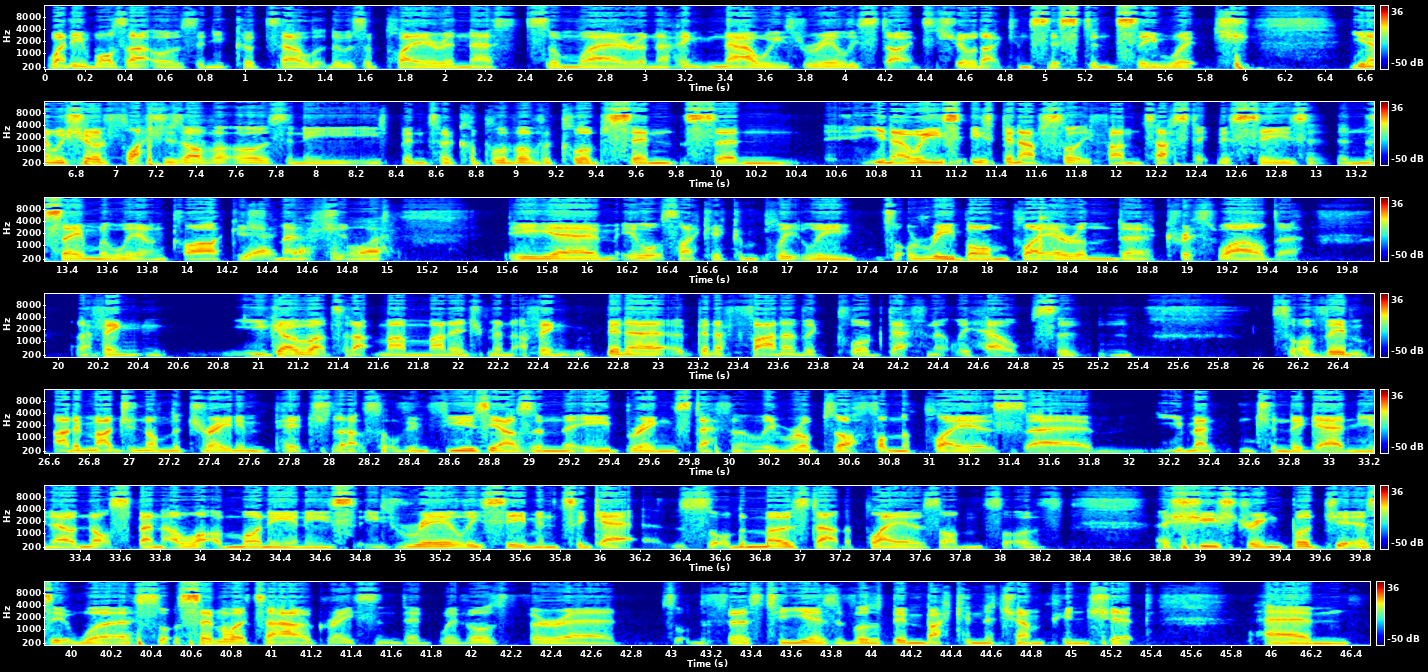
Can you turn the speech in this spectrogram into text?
when he was at us, and you could tell that there was a player in there somewhere. And I think now he's really starting to show that consistency, which you know we showed flashes of at us, and he, he's been to a couple of other clubs since, and you know he's he's been absolutely fantastic this season. And the same with Leon Clarke, as yeah, you mentioned. Definitely he um, he looks like a completely sort of reborn player under Chris Wilder. And I think you go back to that man management. I think being a been a fan of the club definitely helps, and sort of I'd imagine on the training pitch that sort of enthusiasm that he brings definitely rubs off on the players. Um, you mentioned again, you know, not spent a lot of money, and he's he's really seeming to get sort of the most out of the players on sort of a shoestring budget, as it were, sort of similar to how Grayson did with us for uh, sort of the first two years of us being back in the championship. Um,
